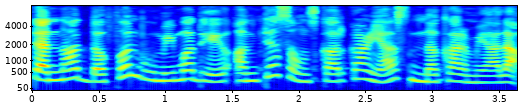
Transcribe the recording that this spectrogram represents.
त्यांना दफनभूमीमध्ये अंत्यसंस्कार करण्यास नकार मिळाला.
